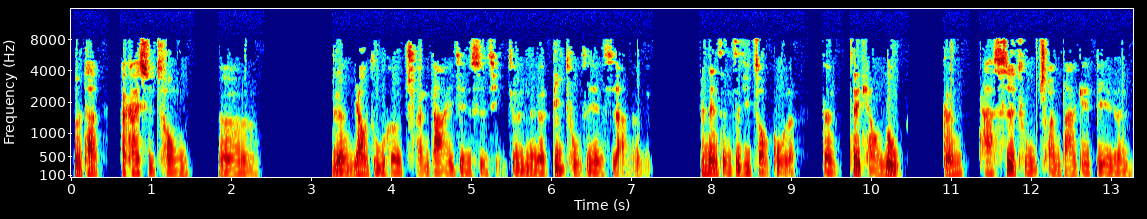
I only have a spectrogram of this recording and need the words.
所以他他开始从呃人要如何传达一件事情，就是那个地图这件事啊，那 Nansen 自己走过了的这条路，跟他试图传达给别人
